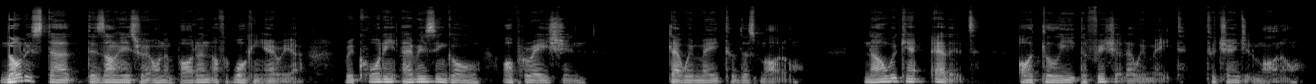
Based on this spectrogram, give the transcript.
Notice that design history on the bottom of the working area, recording every single operation that we made to this model. Now we can edit or delete the feature that we made to change the model.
